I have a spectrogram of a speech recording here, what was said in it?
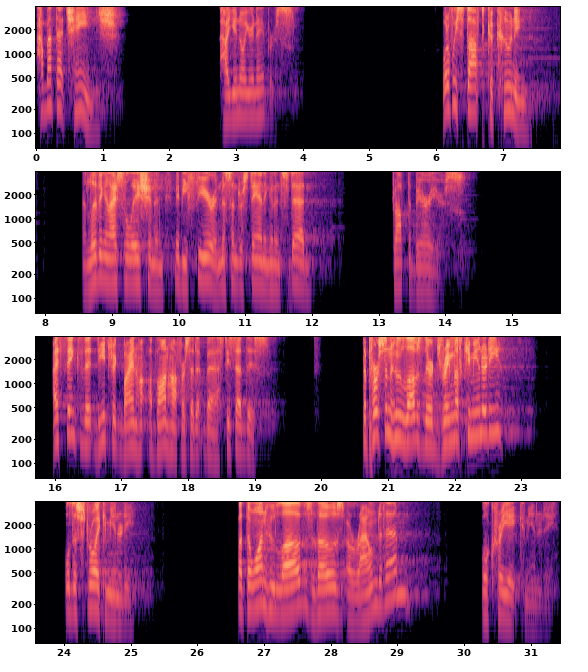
How about that change? How you know your neighbors? What if we stopped cocooning and living in isolation and maybe fear and misunderstanding and instead drop the barriers? I think that Dietrich Bonhoeffer said it best. He said this The person who loves their dream of community will destroy community, but the one who loves those around them will create community.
